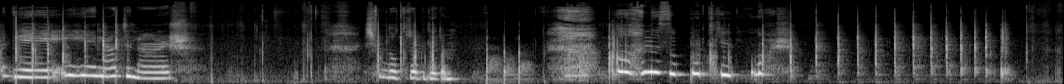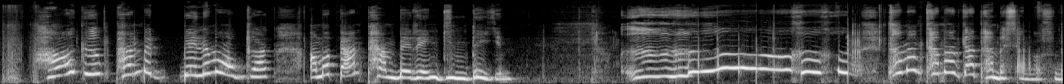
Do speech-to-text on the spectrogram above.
Hadi iyi eğlenceler. Şimdi oturabilirim. Ah ne zıppırt geliyorlar. Hakkı pembe benim olacak. Ama ben pembe rengindeyim. tamam tamam gel pembe senin olsun.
